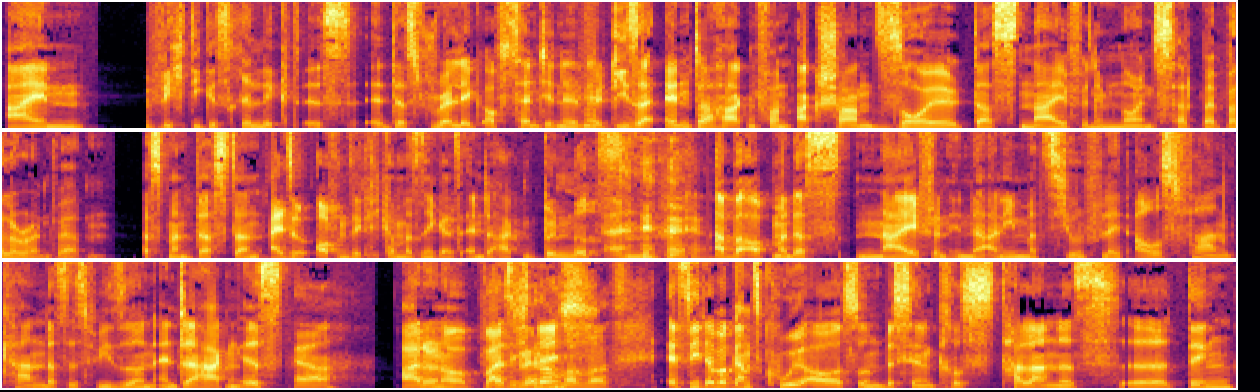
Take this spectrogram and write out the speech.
ein wichtiges Relikt ist. Das Relic of Sentinel. Dieser Enterhaken von Akshan soll das Knife in dem neuen Set bei Valorant werden. Dass man das dann, also offensichtlich kann man es nicht als Enterhaken benutzen, aber ob man das Knife dann in der Animation vielleicht ausfahren kann, dass es wie so ein Enterhaken ist, ja. I don't know, weiß Das ich nicht. mal was. Es sieht aber ganz cool aus, so ein bisschen kristallernes äh, Ding.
